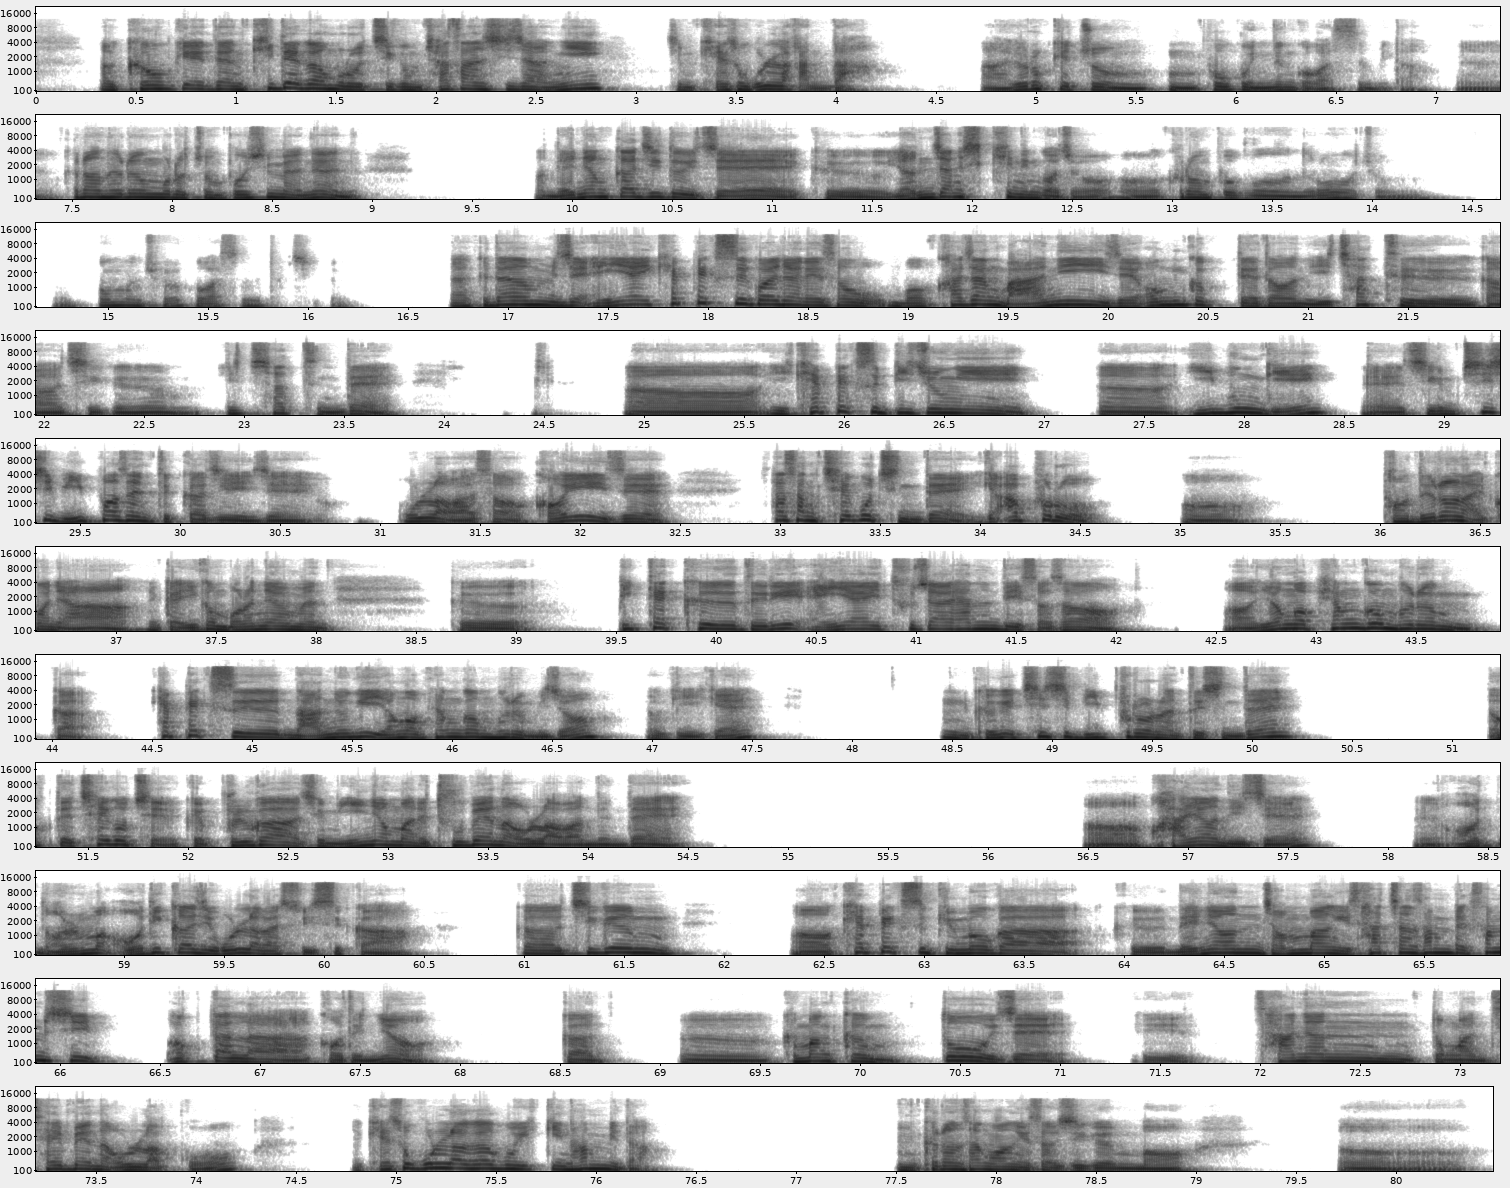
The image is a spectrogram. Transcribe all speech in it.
거기에 대한 기대감으로 지금 자산 시장이 지금 계속 올라간다. 아, 이렇게 좀 음, 보고 있는 것 같습니다. 예, 그런 흐름으로 좀 보시면은 내년까지도 이제 그 연장시키는 거죠. 어, 그런 부분으로 좀 보면 좋을 것 같습니다, 지금. 아, 그 다음 이제 AI 캐펙스 관련해서 뭐 가장 많이 이제 언급되던 이 차트가 지금 이 차트인데, 어, 이 캐펙스 비중이 어, 2분기 예, 지금 72%까지 이제 올라와서 거의 이제 사상 최고치인데 이게 앞으로 어, 더 늘어날 거냐. 그러니까 이건 뭐냐면 그 빅테크들이 AI 투자하는 데 있어서 어, 영업 현금 흐름, 그러니까 캐펙스 나누기 영업 현금 흐름이죠. 여기 이게 음, 그게 72%라는 뜻인데 역대 최고치. 그 불과 지금 2년 만에 두 배나 올라왔는데 어, 과연 이제 어, 얼마 어디까지 올라갈 수 있을까? 그 지금 어, 캐펙스 규모가 그 내년 전망이 4,330억 달러거든요. 그러니까 음, 그만큼 또 이제 4년 동안 3배나 올랐고 계속 올라가고 있긴 합니다. 음, 그런 상황에서 지금 뭐 어,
